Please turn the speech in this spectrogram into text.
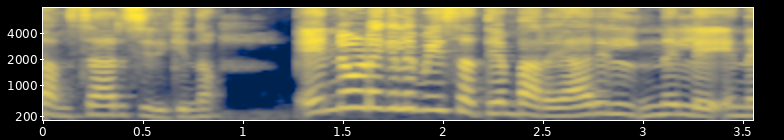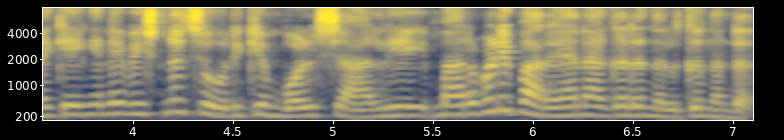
സംസാരിച്ചിരിക്കുന്നു. എന്നോടെങ്കിലും ഈ സത്യം പറയാറില്ലേ എന്നൊക്കെ ഇങ്ങനെ വിഷ്ണു ചോദിക്കുമ്പോൾ ശാലിനി മറുപടി പറയാനാകാതെ നിൽക്കുന്നുണ്ട്.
